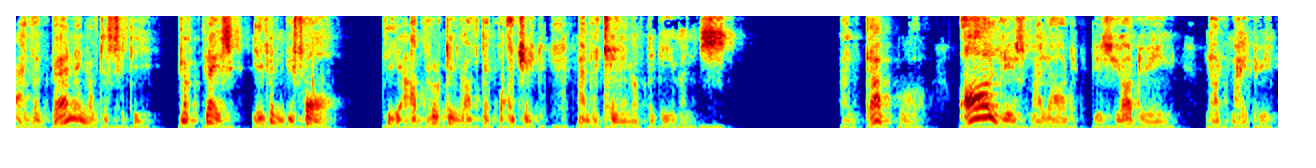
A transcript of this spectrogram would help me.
and the burning of the city took place even before the uprooting of the orchard and the killing of the demons. And therefore, all this, my Lord, is your doing, not my doing.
